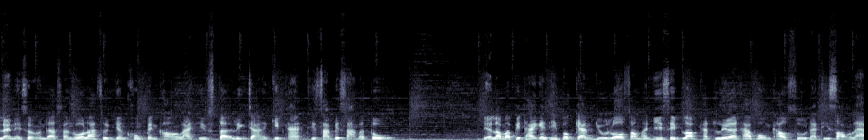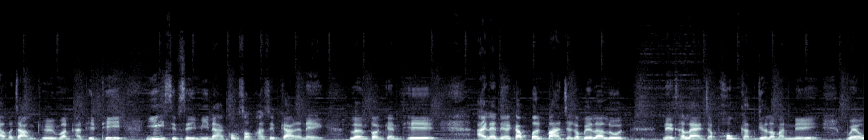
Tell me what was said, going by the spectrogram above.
และในส่วนของดัซซันโวล่าสุดยังคงเป็นของไลท์ทีมสเตอร์ลิงจากอังกฤษฮะที่ซัดไป3ประตู เดี๋ยวเรามาปิดท้ายกันที่โปรแกรมยูโร 2020 รอบคัดเลือกครับผมเข้าสู่นัดที่ 2 แล้วประจำคืนวันอาทิตย์ที่ 24 มีนาคม 2019 นั่นเอง เริ่มต้นกันที่ ไอร์แลนด์เหนือครับเปิดบ้านเจอกับเบลารุสเนเธอร์แลนด์จะพบกับเยอรมนีเวล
